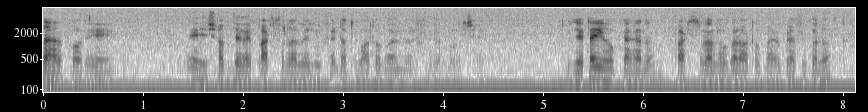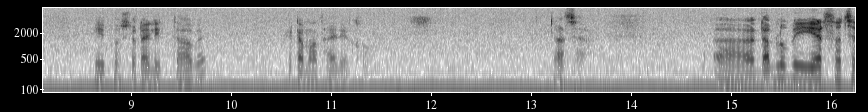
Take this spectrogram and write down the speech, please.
তারপরে এই সব জায়গায় পার্সোনাল এলিমেন্ট অথবা অটোবায়োগ্রাফিক্যাল বলছে। তো যেটাই হোক না কেন পার্সোনাল হোক আর অটোবায়োগ্রাফিক্যাল হোক, এই প্রশ্নটাই লিখতে হবে। এটা মাথায় রেখো। আচ্ছা। ডাব্লিউ বি ইয়ার্স হচ্ছে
